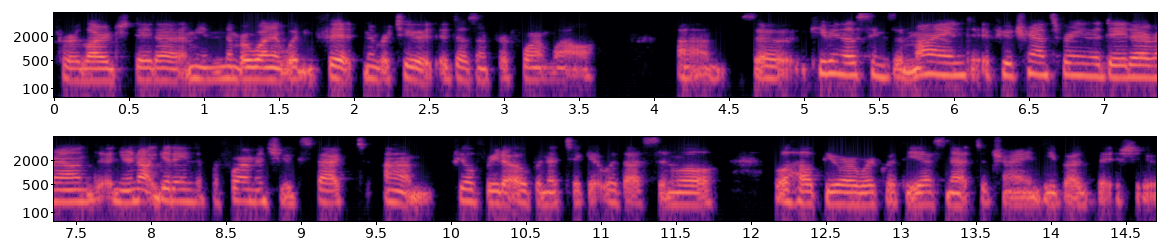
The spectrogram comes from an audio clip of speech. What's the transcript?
for large data. I mean, number one, it wouldn't fit. Number two, it, it doesn't perform well. Um, so keeping those things in mind, if you're transferring the data around and you're not getting the performance you expect, um, feel free to open a ticket with us and we'll we'll help you or work with ESNet to try and debug the issue.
